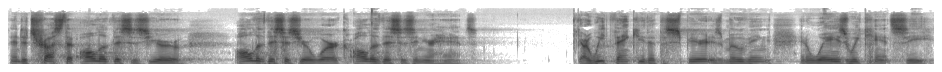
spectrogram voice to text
and to trust that all of this is your, all of this is your work, all of this is in your hands. God, we thank you that the Spirit is moving in ways we can't see.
